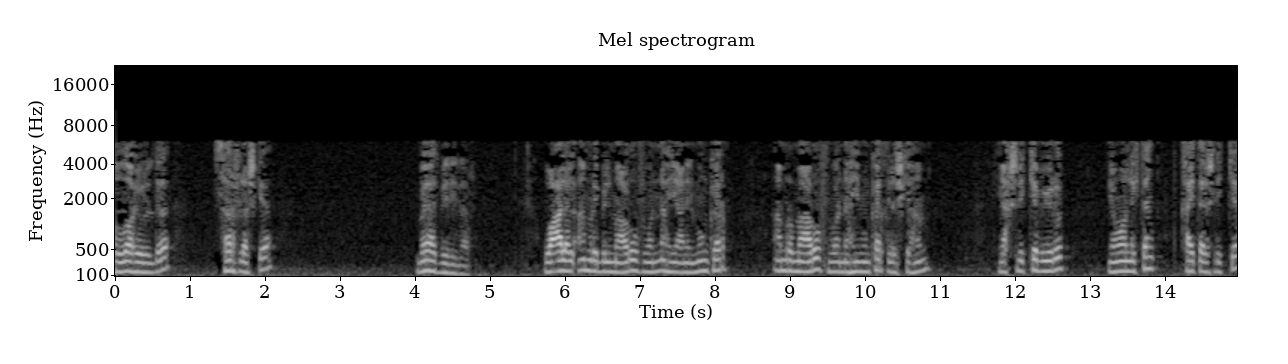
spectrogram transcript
olloh yo'lida sarflashga bayat beringlar. Amri ma'ruf va nahy anil munkar. Amri ma'ruf va nahiy munkar qilishga ham yaxshilikka buyurib yomonlikdan qaytarishlikka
